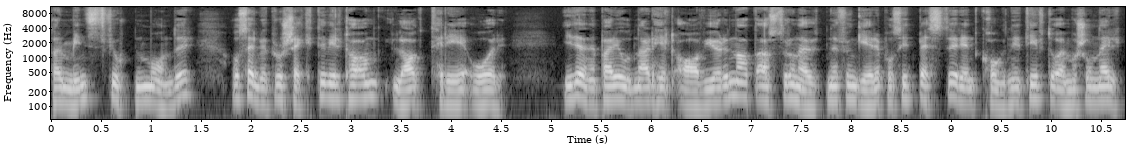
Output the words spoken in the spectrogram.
tar minst 14 måneder, og selve prosjektet vil ta om lag tre år. I denne perioden er det helt avgjørende at astronautene fungerer på sitt beste rent kognitivt og emosjonelt.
